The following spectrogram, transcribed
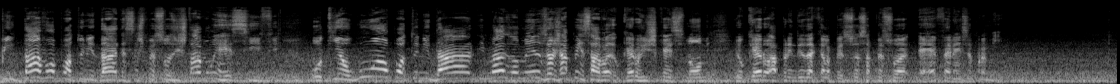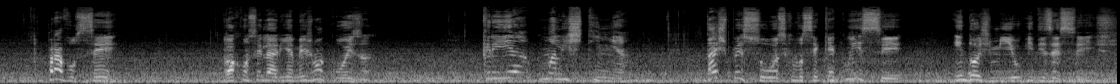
pintava uma oportunidade, essas pessoas estavam em Recife ou tinha alguma oportunidade, mais ou menos, eu já pensava, eu quero riscar esse nome, eu quero aprender daquela pessoa, essa pessoa é referência para mim. Para você, eu aconselharia a mesma coisa. Cria uma listinha das pessoas que você quer conhecer em 2016.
